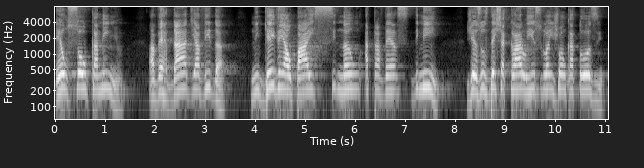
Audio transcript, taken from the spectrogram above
Eu sou o caminho, a verdade e a vida. Ninguém vem ao Pai senão através de mim. Jesus deixa claro isso lá em João 14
